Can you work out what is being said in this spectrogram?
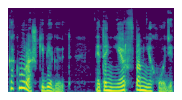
как мурашки бегают. Это нерв по мне ходит.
